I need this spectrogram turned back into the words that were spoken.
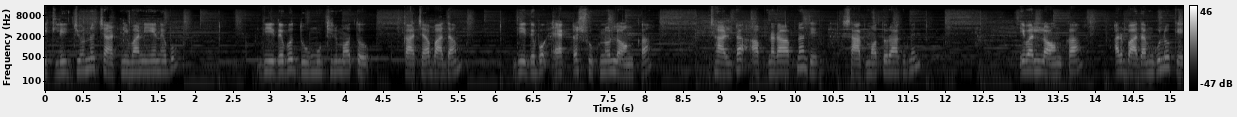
ইডলির জন্য চাটনি বানিয়ে নেব। দিয়ে দেব দু মুঠির মতো কাঁচা বাদাম। দিয়ে দেব একটা শুকনো লঙ্কা। ঝালটা আপনারা আপনাদের স্বাদ মতো রাখবেন। এবার লঙ্কা আর বাদামগুলোকে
